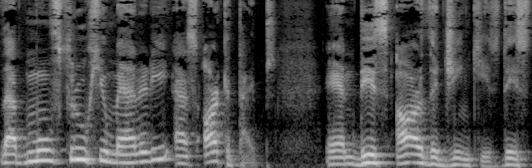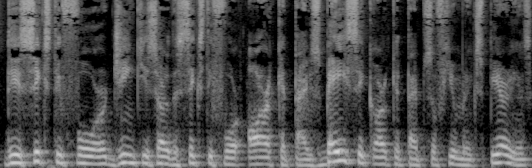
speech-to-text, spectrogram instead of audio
that move through humanity as archetypes. And these are the Gene Keys. These, these 64 Gene Keys are the 64 archetypes, basic archetypes of human experience.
